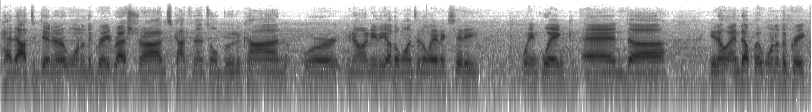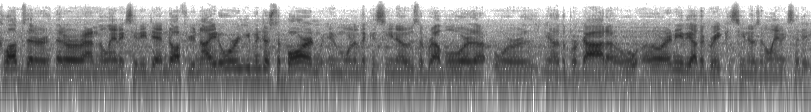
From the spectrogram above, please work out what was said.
Head out to dinner at one of the great restaurants, Continental and Buddakan, or you know any of the other ones in Atlantic City. Wink, wink, and uh, you know end up at one of the great clubs that are that are around Atlantic City to end off your night, or even just a bar in, in one of the casinos, the Revel or the, or you know the Borgata, or, or any of the other great casinos in Atlantic City.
